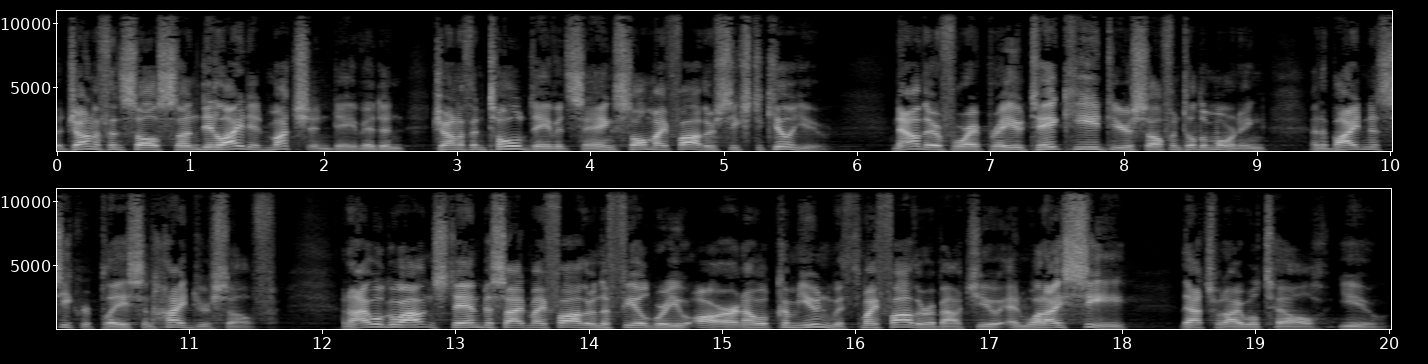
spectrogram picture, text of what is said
But Jonathan, Saul's son, delighted much in David, and Jonathan told David, saying, Saul my father seeks to kill you. Now therefore I pray you take heed to yourself until the morning, and abide in a secret place, and hide yourself. And I will go out and stand beside my father in the field where you are, and I will commune with my father about you, and what I see, that's what I will tell you.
